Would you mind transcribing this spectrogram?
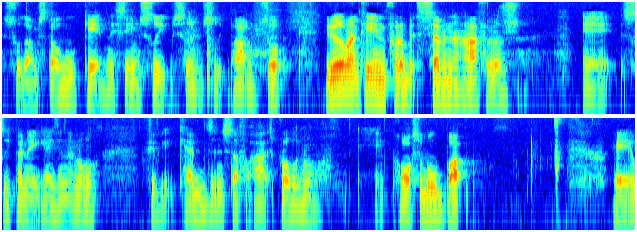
so that I'm still getting the same sleep, same sleep pattern. So you really want to aim for about seven and a half hours uh, sleep a night, guys. And I know if you've got kids and stuff like that, it's probably not uh, possible, but uh,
